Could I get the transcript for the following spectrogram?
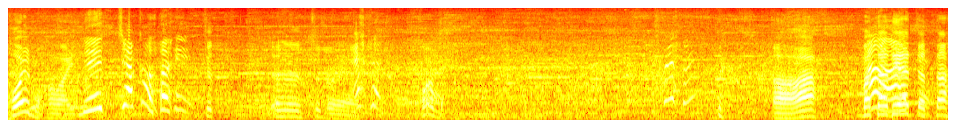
声も可愛い。めっちゃ可愛い。ちょちょっとね声も。ああまた出会っちゃった。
